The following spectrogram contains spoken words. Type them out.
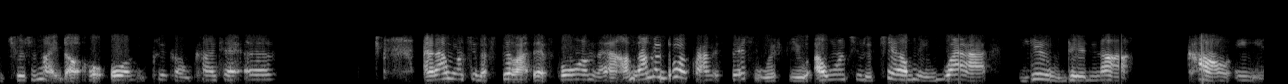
patriciaknight.org, and click on Contact Us. And I want you to fill out that form now. I'm not going to do a private session with you. I want you to tell me why you did not call in.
